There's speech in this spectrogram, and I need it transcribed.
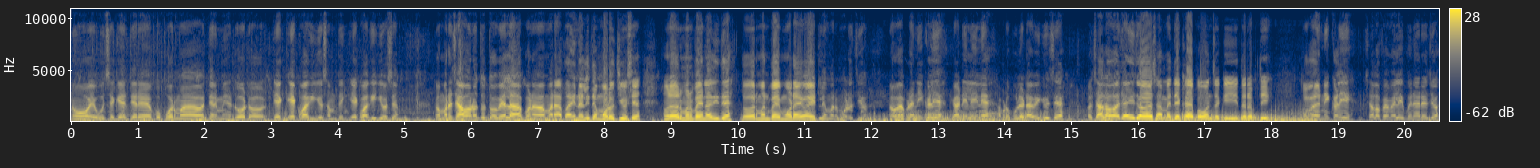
નો એવું છે કે અત્યારે બપોરમાં, અત્યારે મિનિટ દોઢ, એક એક વાગી ગયો સમથિંગ એક વાગી ગયો છે. તો અમારે જવાનું હતું તો વહેલા, પણ અમારા ભાઈના લીધે મોડું થયું છે. અમારા હરમનભાઈના લીધે. તો હરમનભાઈ મોડા આવ્યા, એટલે અમારે મોડું થયું. હવે આપણે નીકળીએ, ગાડી લઈને. આપણો બુલેટ આવી ગયું છે. ચાલો હવે જઈ જો સામે દેખાય પવન ચકી તરફથી. હવે નીકળી. ચાલો ફેમિલી બના રહેજો.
